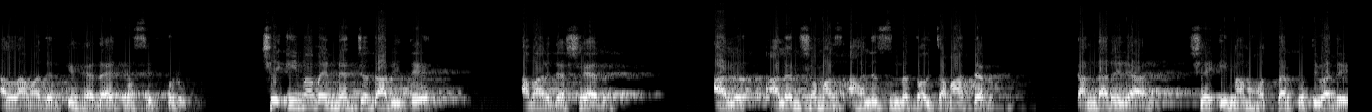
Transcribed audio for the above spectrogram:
আল্লাহ আমাদেরকে হেদায়ত নসিব করুক। সে ইমামের ন্যায্য দাবিতে আমার দেশের আলেম সমাজ, আহলে জামাতের কান্ডারিরা সে ইমাম হত্যার প্রতিবাদে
